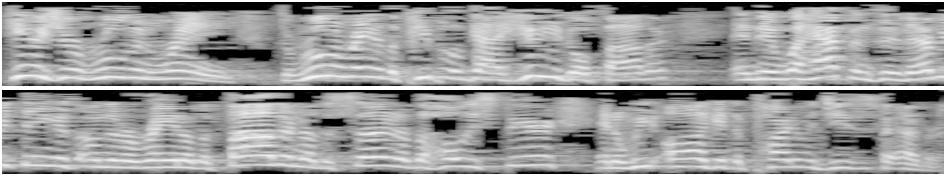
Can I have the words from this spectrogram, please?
Here's your rule and reign. The rule and reign of the people of God. Here you go, Father. And then what happens is everything is under the reign of the Father and of the Son and of the Holy Spirit, and we all get to party with Jesus forever.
